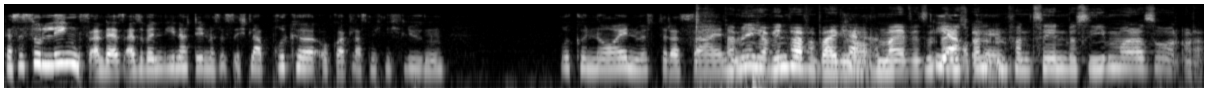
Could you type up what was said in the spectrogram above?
Das ist so links an der, also wenn, je nachdem, das ist, ich glaube, Brücke, oh Gott, lass mich nicht lügen. Brücke 9 müsste das sein. Da bin ich auf jeden Fall vorbeigelaufen, weil wir sind Ja, eigentlich okay. unten von 10 bis 7 oder so. Oder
